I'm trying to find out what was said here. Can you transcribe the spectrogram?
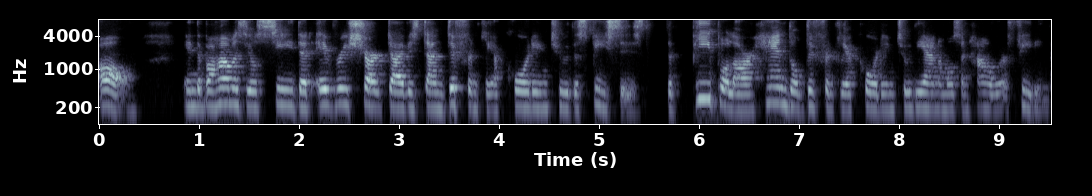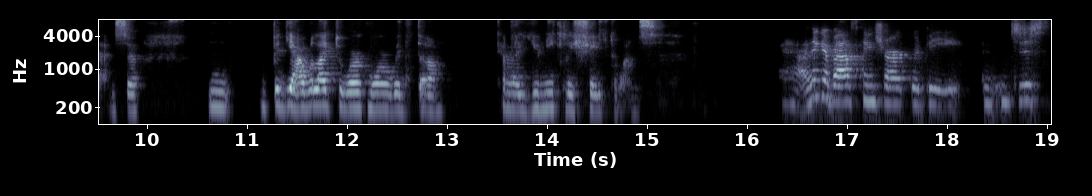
all. In the Bahamas, you'll see that every shark dive is done differently according to the species. The people are handled differently according to the animals and how we're feeding them. So, mm, but yeah, I would like to work more with the kind of like uniquely shaped ones. I think a basking shark would be just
